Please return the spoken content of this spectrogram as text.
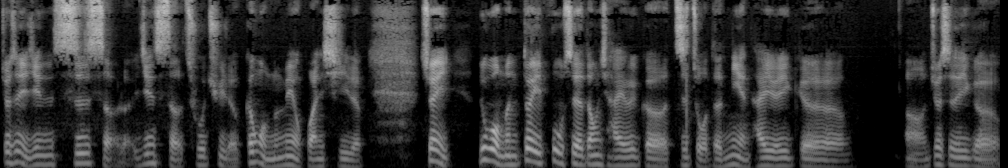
就是已经施舍了，已经舍出去了，跟我们没有关系了。所以，如果我们对布施的东西还有一个执着的念，还有一个呃，就是一个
